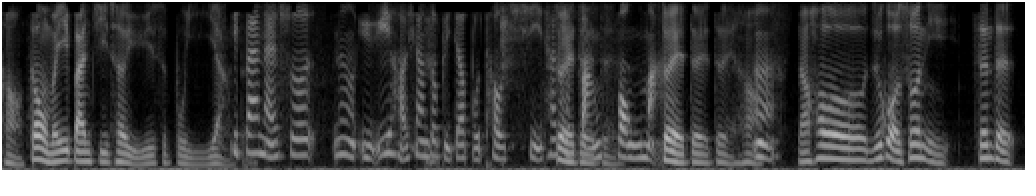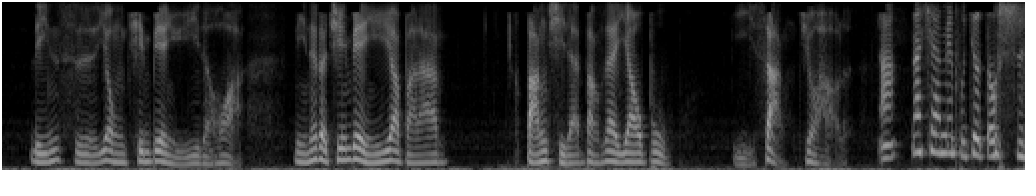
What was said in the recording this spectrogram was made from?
哦，跟我们一般机车雨衣是不一样的。一般来说，那种雨衣好像都比较不透气，它是防对风嘛。，对对对哈，嗯，然后如果说你真的临时用轻便雨衣的话，你那个轻便雨衣要把它绑起来，绑在腰部以上就好了。啊，那下面不就都湿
